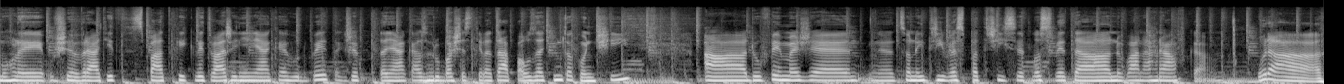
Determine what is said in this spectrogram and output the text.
mohli už vrátit zpátky k vytváření nějaké hudby, takže ta nějaká zhruba šestiletá pauza tímto končí a doufejme, že co nejdříve spatří světlo světa nová nahrávka. Hurá!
